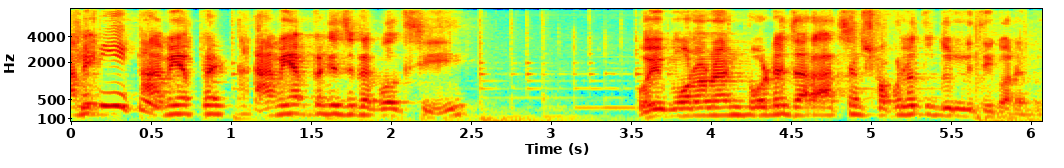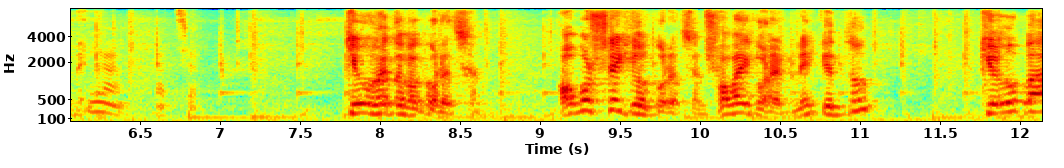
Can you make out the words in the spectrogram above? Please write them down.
আমি আপনাকে আমি আপনাকে যেটা বলছি ওই মনোনয়ন বোর্ডে যারা আছেন সকলে তো দুর্নীতি করেননি। না। আচ্ছা কেউ হয়তো বা করেছেন। অবশ্যই কেউ করেছেন সবাই করেননি কিন্তু কেউ বা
